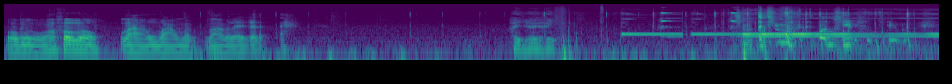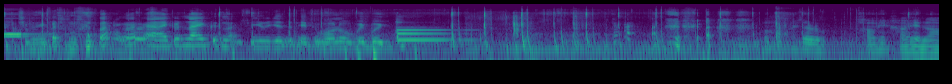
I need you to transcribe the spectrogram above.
โอ้โหเขางงวางวางแบบวางเลยก็ได้เฮ้ยเฮ้ยเฮ้ยชิมชิมต้นชิมชิมชิมเลยก็ทำมันบ้างไม่เป็นไรกุนไนกุนไนซีรีส์จะเด็ดตัวโลไปบึ้ยโอ้ยสรุป เขาให้เขาเห็นเรา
